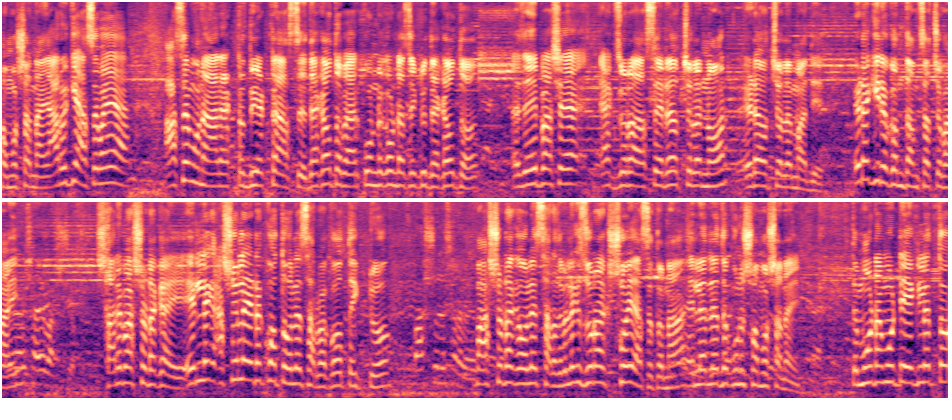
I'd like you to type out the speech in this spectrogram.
সমস্যা নাই। আরও কি আছে ভাইয়া? আছে মনে হয় আর একটা দুই একটা আছে। দেখাও তো ভাই আর কোনটা কোনটা আছে একটু দেখাও তো। এই যে এই পাশে এক জোড়া আছে এটা হচ্ছে নর এটা হচ্ছে মাদি। এটা কীরকম দাম চাচ্ছ ভাই? সাড়ে পাঁচশো। টাকায়। এর লেগে আসলে এটা কত হলে ছাড়বা? কত একটু? পাঁচশো টাকা হলে ছাড়া যাবে। জোড়া সই আছে তো না? এলে তো কোনো সমস্যা নাই। তো মোটামুটি এগুলো তো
